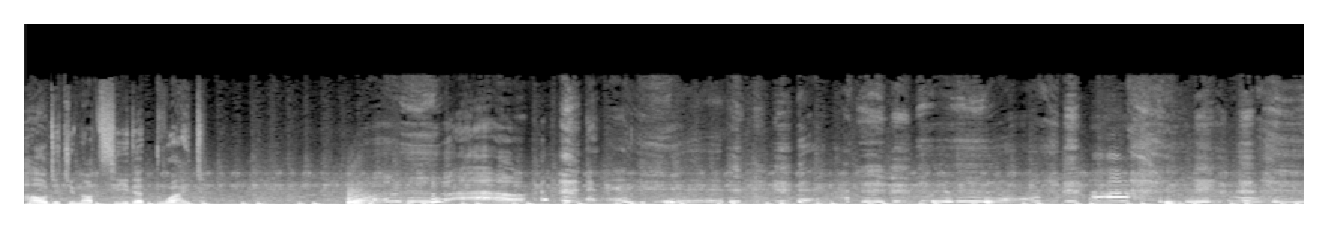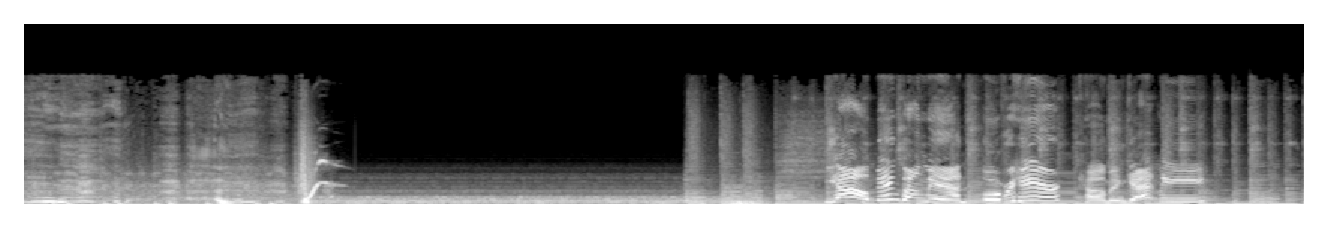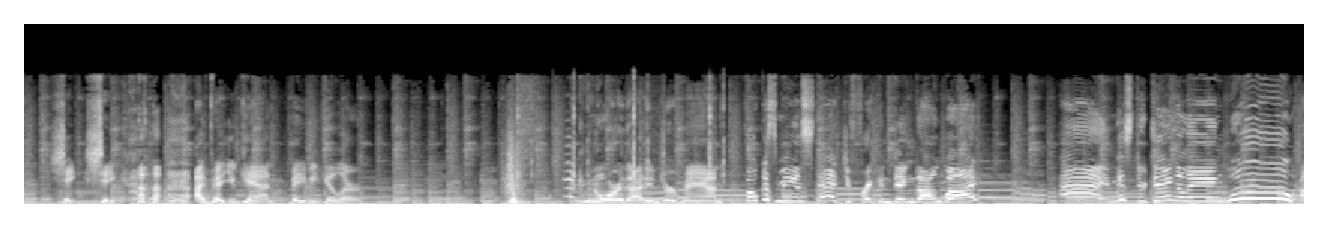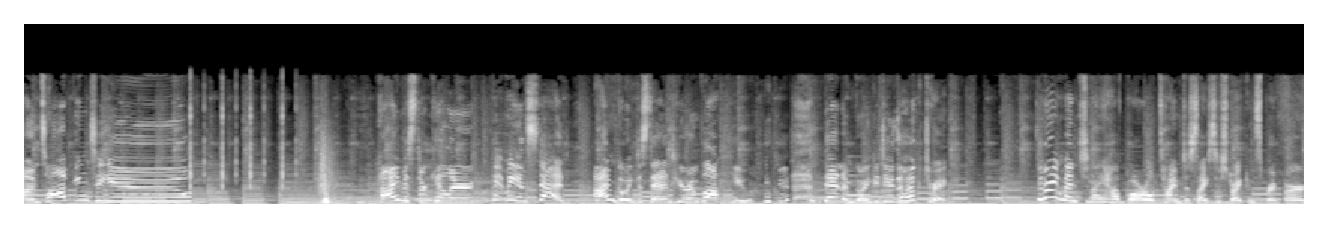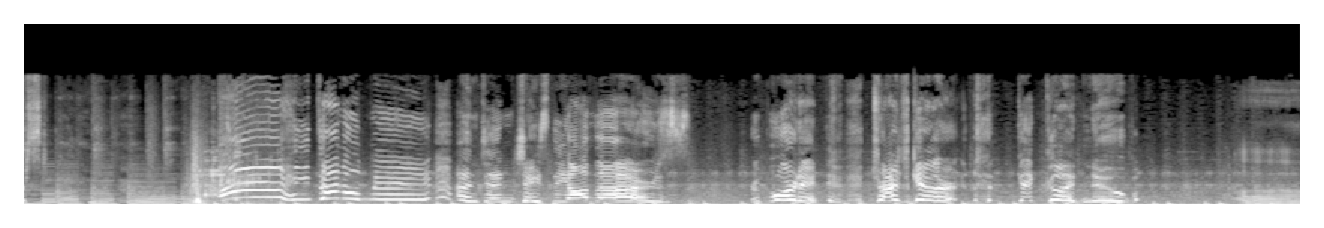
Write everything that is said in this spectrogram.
How did you not see that, Dwight? Yo, Bing Bong Man, over here. Come and get me. Shake, shake. I bet you can, baby killer. Ignore that injured man. Focus me instead, you frickin' ding dong boy. Hey, Mr. Dingaling, woo! I'm talking to you. Hi, Mr. Killer. Hit me instead. I'm going to stand here and block you. then I'm going to do the hook trick. Did I mention I have borrowed time decisive strike and sprint burst? ah! He tunneled me! And didn't chase the others! Report it! Trash killer! Good, noob! Uh...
